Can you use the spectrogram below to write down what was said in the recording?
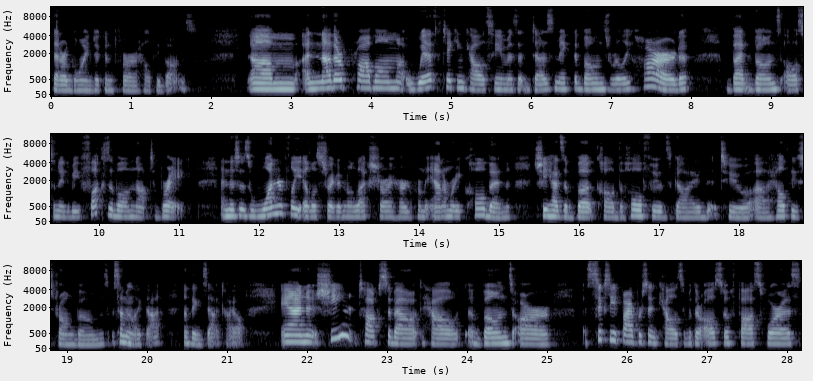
that are going to confer healthy bones. Um, another problem with taking calcium is it does make the bones really hard, but bones also need to be flexible not to break. And this is wonderfully illustrated in a lecture I heard from Annemarie Colbin. She has a book called The Whole Foods Guide to uh, Healthy Strong Bones, something like that, not the exact title. And she talks about how uh, bones are 65% calcium, but they're also phosphorus,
